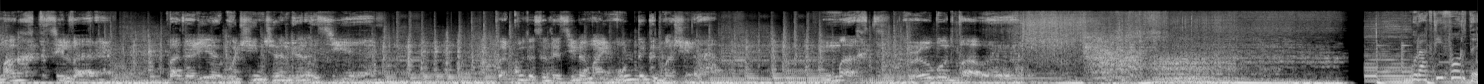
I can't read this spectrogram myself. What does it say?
Macht Silver. Baterie cu 5 ani garanție. Făcută să dețină mai mult decât mașina. Macht Robot Power. Uractiv Forte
